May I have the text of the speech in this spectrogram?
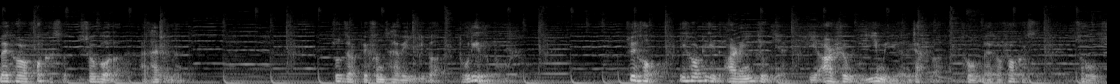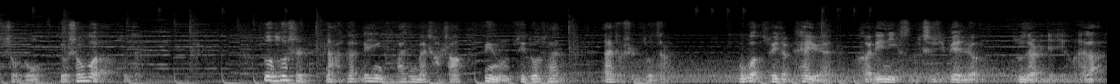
m i c r o f o x 收购了 Attachment。朱子尔被分拆为一个独立的部门。最后，ECOT 的2019年以25亿美元的价格从 Michael Fox 从手中又收购了朱子尔。若说是哪个 Linux 发行版厂商运用最多端，那就是朱子尔。不过，随着开源和 Linux 的持续变热，朱子尔也迎来了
